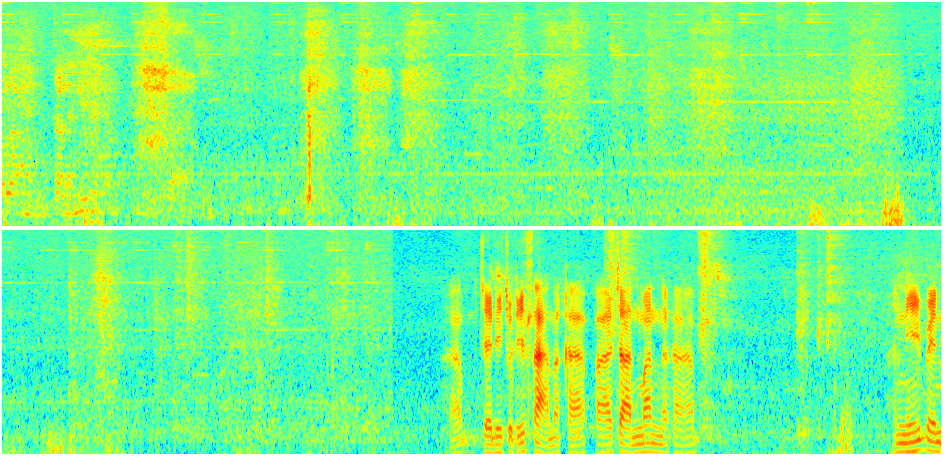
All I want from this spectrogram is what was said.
พลังเหมือนจันทร์นี่นะครับครับเจดีย์จุดที่สามนะครับพระอาจารย์มั่นนะครับ อันนี้เป็น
